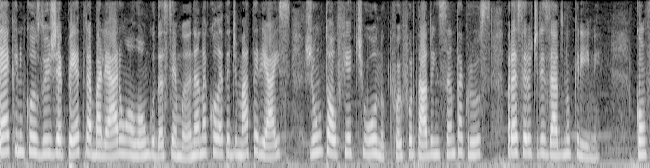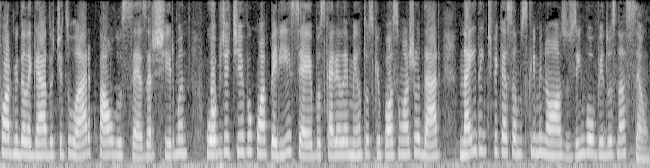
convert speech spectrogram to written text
Técnicos do IGP trabalharam ao longo da semana na coleta de materiais junto ao Fiat Uno, que foi furtado em Santa Cruz, para ser utilizado no crime. Conforme o delegado titular Paulo César Schirman, o objetivo com a perícia é buscar elementos que possam ajudar na identificação dos criminosos envolvidos na ação.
